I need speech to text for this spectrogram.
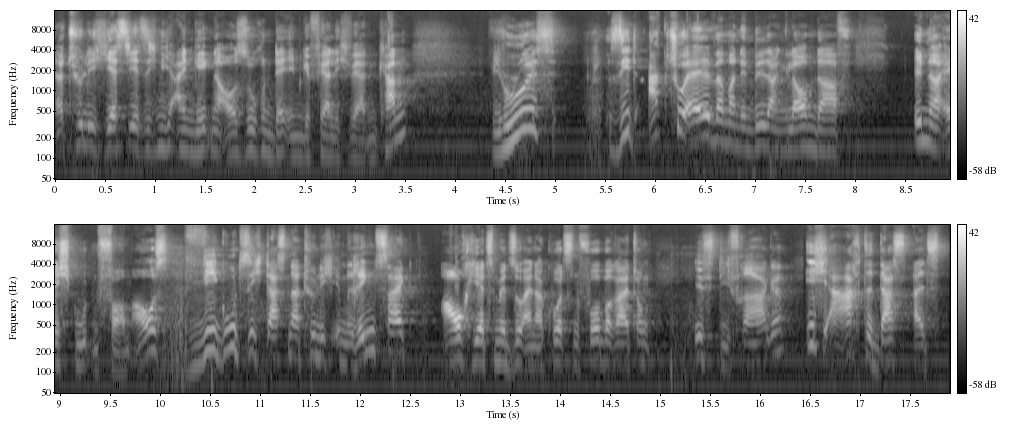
natürlich jetzt, jetzt sich nicht einen Gegner aussuchen, der ihm gefährlich werden kann. Ruiz sieht aktuell, wenn man den Bildern glauben darf, in einer echt guten Form aus. Wie gut sich das natürlich im Ring zeigt, auch jetzt mit so einer kurzen Vorbereitung, ist die Frage. Ich erachte das als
